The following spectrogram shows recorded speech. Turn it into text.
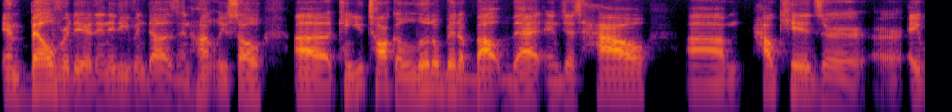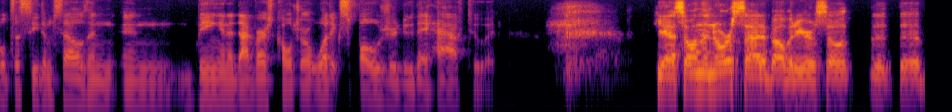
in Belvidere than it even does in Huntley. So, uh, can you talk a little bit about that and just how um, how kids are are able to see themselves in in being in a diverse culture, or what exposure do they have to it? Yeah. So on the north side of Belvidere, so the, the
